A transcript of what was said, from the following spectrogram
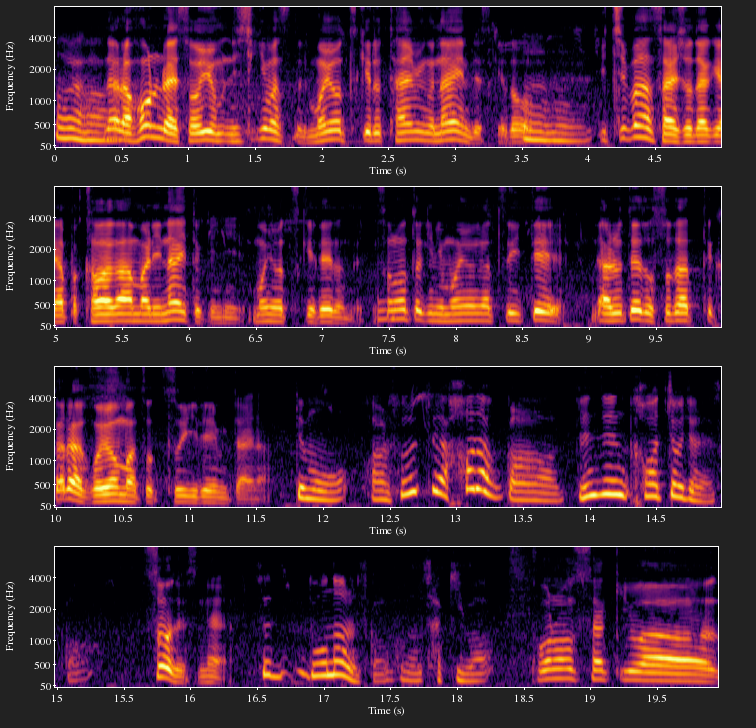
はいはい。だから本来そういう錦松って模様つけるタイミングないんですけど、うんうん。一番最初だけやっぱ皮があまりない時に模様つけれるんですその時に模様がついてである程度育ってから御用松を継いでみたいな。でもあれそれって肌が全然変わっちゃうじゃないですか。そうですね。それどうなるんですか？この先は。この先は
